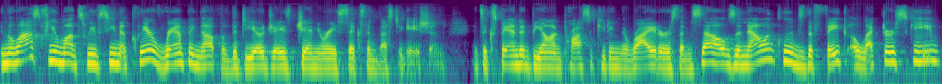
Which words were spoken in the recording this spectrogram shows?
In the last few months, we've seen a clear ramping up of the DOJ's January 6th investigation. It's expanded beyond prosecuting the rioters themselves and now includes the fake elector scheme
